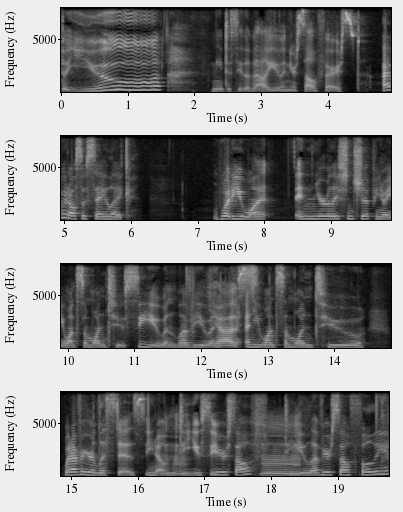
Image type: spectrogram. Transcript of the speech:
But you need to see the value in yourself first. i would also say like what do you want in your relationship you know you want someone to see you and love you and Yes. and you want someone to whatever your list is you know Mm-hmm. do you see yourself do you love yourself fully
